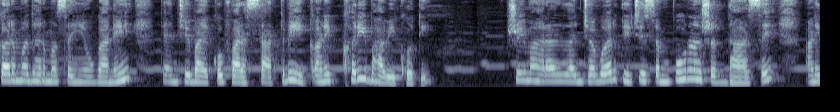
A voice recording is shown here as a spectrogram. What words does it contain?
कर्मधर्म संयोगाने त्यांची बायको फार सात्विक आणि खरी भाविक होती. श्री महाराजांच्यावर तिची संपूर्ण श्रद्धा असे आणि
